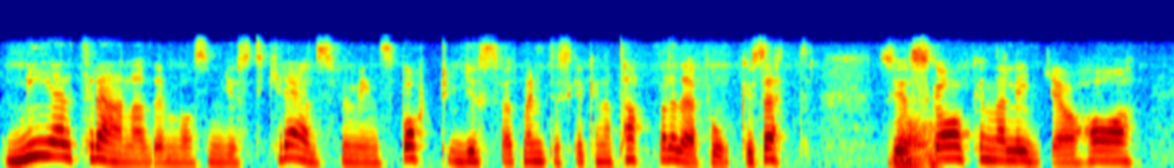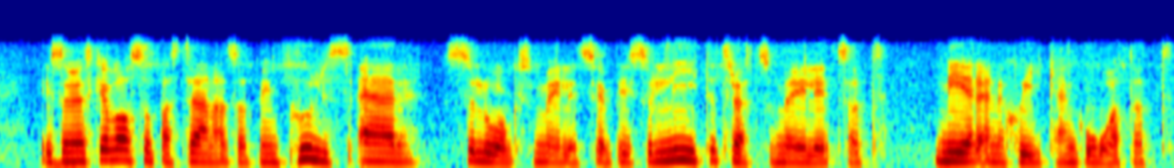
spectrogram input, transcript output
mer tränad än vad som just krävs för min sport. Just för att man inte ska kunna tappa det där fokuset. Så ja. jag ska kunna ligga och ha Liksom jag ska vara så pass tränad så att min puls är så låg som möjligt så jag blir så lite trött som möjligt så att mer energi kan gå åt att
